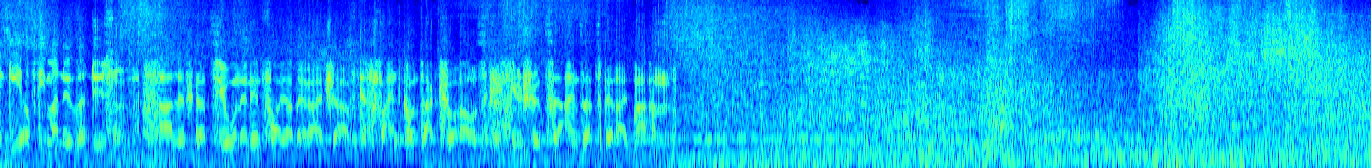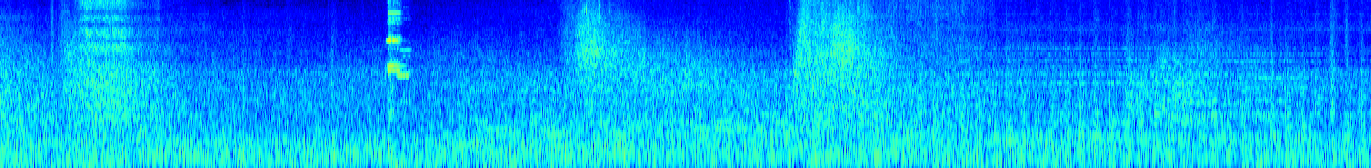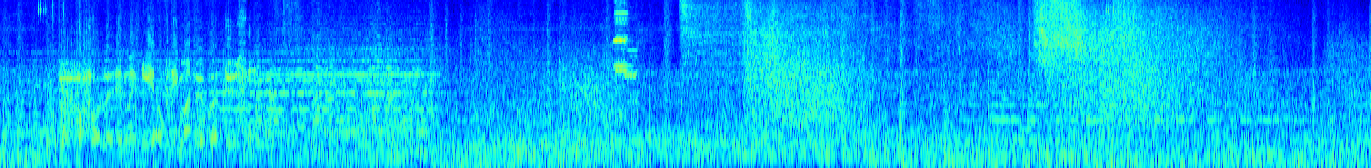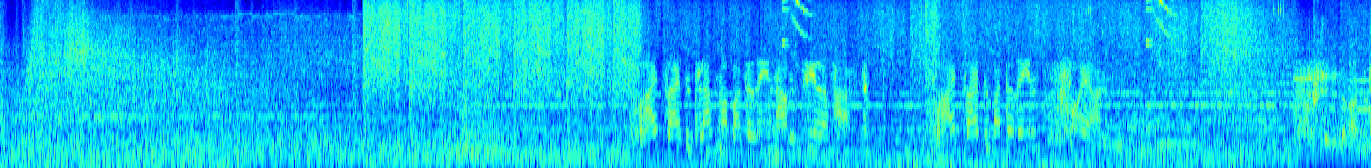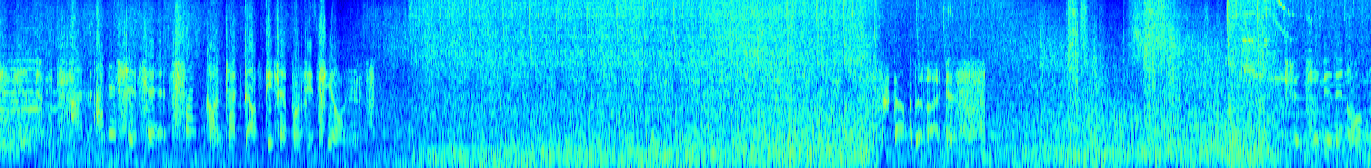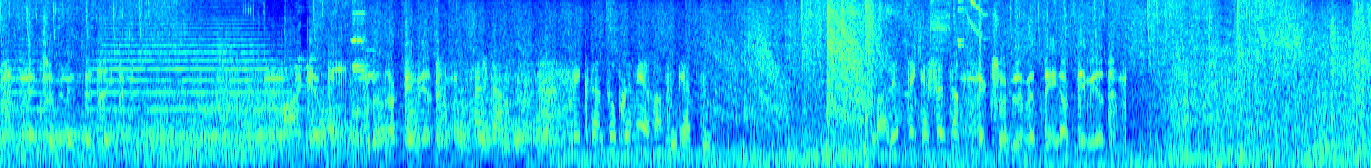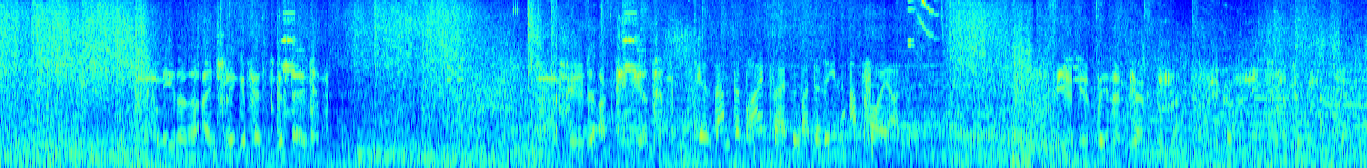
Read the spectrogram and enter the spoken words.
Energie auf die Manöverdüsen. Alle Stationen in Feuerbereitschaft. Feindkontakt voraus. Geschütze einsatzbereit machen. Energie auf die Manöverdüsen. Breitseiten-Plasmabatterien haben Ziel erfasst. Breitseitenbatterien feuern. Schilde aktiviert. An alle Schiffe. Feindkontakt auf dieser Position. Heckshülle wird deaktiviert. Mehrere Einschläge festgestellt. Schilde aktiviert. Gesamte Breitseitenbatterien abfeuern. Wir gewinnen, Captain. Wir können nichts mehr tun.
